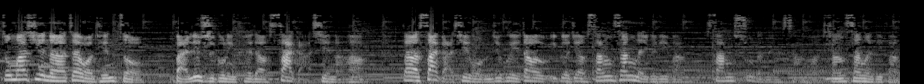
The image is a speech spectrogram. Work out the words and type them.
中巴县呢再往前走百六十公里可以到萨嘎县了啊。到了萨嘎县，我们就会到一个叫桑桑的一个地方，桑树的那个桑啊，桑桑的地方。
